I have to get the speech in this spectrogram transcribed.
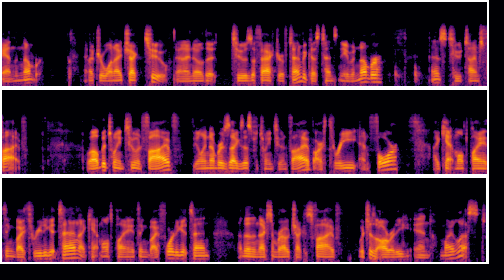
and the number. After 1, I check 2, and I know that 2 is a factor of 10 because 10 is an even number, and it's 2 times 5. Well, between 2 and 5, the only numbers that exist between 2 and 5 are 3 and 4. I can't multiply anything by 3 to get 10. I can't multiply anything by 4 to get 10. And then the next number I would check is 5, which is already in my list.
